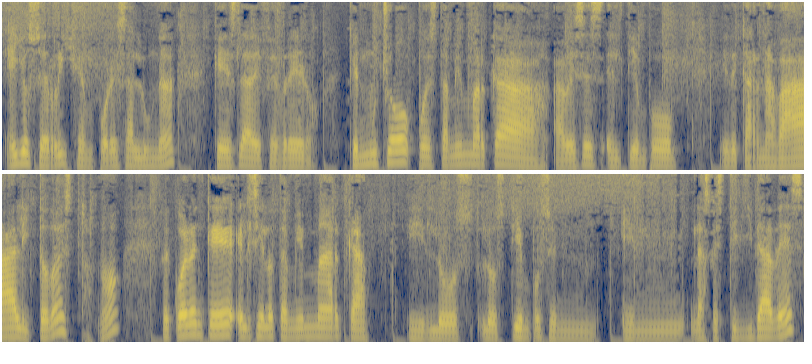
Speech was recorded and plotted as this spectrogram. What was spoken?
Ellos se rigen por esa luna que es la de febrero, que en mucho pues también marca a veces el tiempo eh, de carnaval y todo esto, ¿no? Recuerden que el cielo también marca eh, los, los tiempos en, en las festividades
